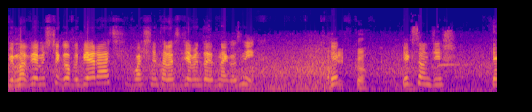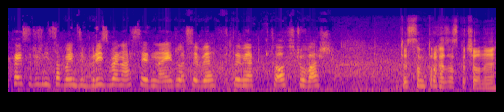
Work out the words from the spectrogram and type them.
wie- wiemy z czego wybierać. Właśnie teraz idziemy do jednego z nich. Jak-? Jak sądzisz, jaka jest różnica pomiędzy Brisbane a Sydney dla Ciebie w tym, jak to odczuwasz? To jestem trochę zaskoczony,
